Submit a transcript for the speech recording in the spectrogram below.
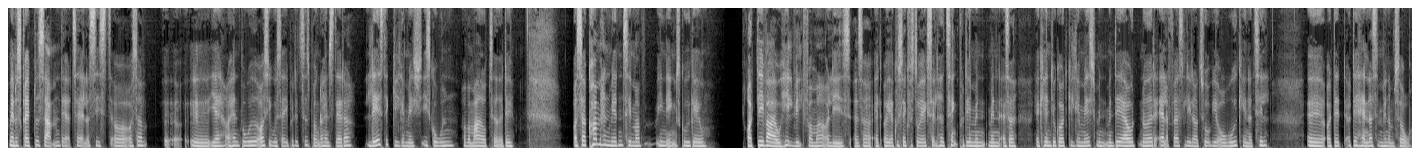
manuskriptet sammen der til allersidst. Og, og så, øh, øh, ja, og han boede også i USA på det tidspunkt, og hans datter læste Gilgamesh i skolen og var meget optaget af det. Og så kom han med den til mig i en engelsk udgave. Og det var jo helt vildt for mig at læse. Altså, at, og jeg kunne slet ikke forstå, at jeg ikke selv havde tænkt på det, men, men altså, jeg kendte jo godt Gilgamesh, men, men det er jo noget af det allerførste litteratur, vi overhovedet kender til. Øh, og, det, og det handler simpelthen om sorg.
